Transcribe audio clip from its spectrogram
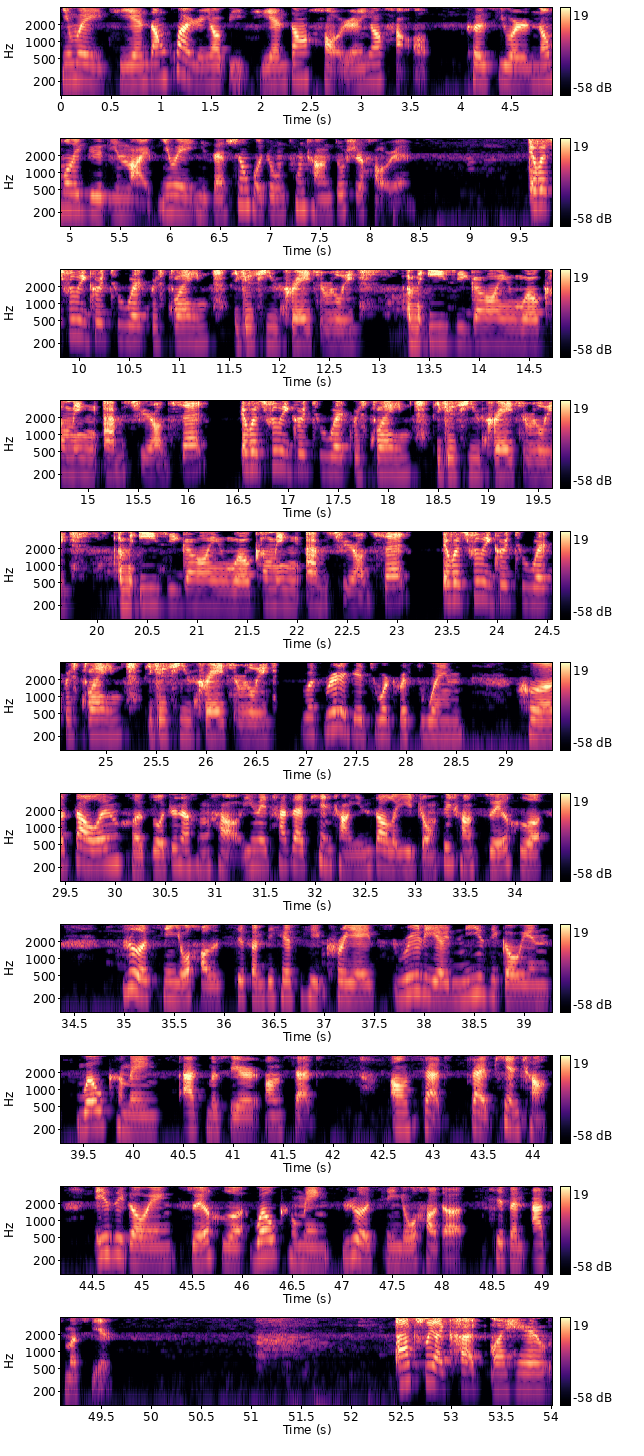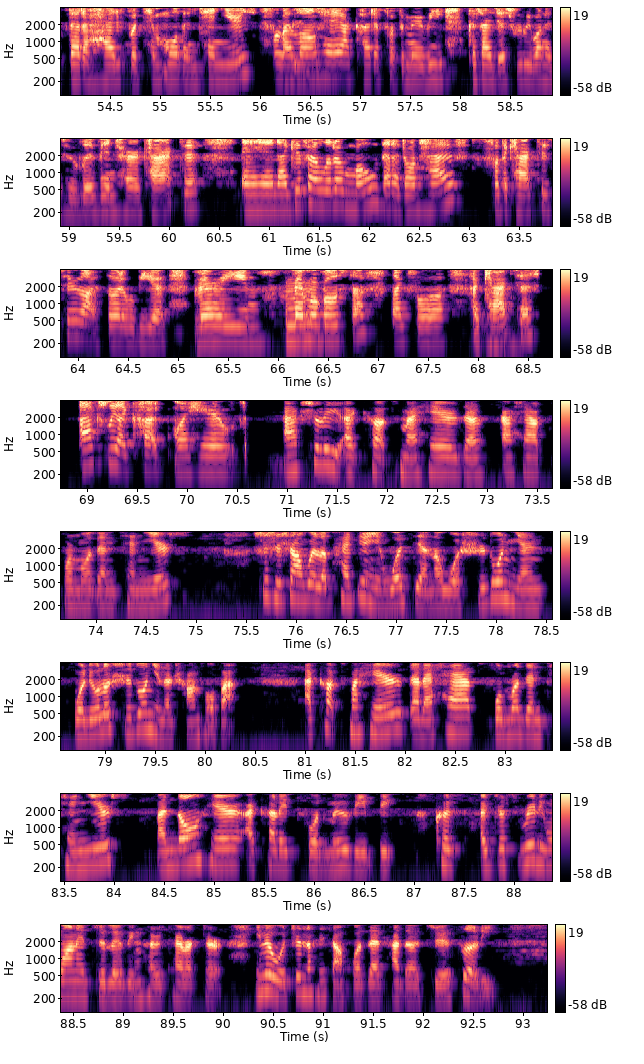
因为体验当坏人要比体验当好人要好。because you are normally good in life，因为你在生活中通常都是好人。 It was really good to work with Dwayne because he creates a really um, easygoing, welcoming atmosphere on set. It was really good to work with Dwayne because he creates a really um, easygoing, welcoming atmosphere on set. It was really good to work with Dwayne because he creates a really. It was really good to work with Dwayne 和道恩合作真的很好，因为他在片场营造了一种非常随和、 热情友好的气氛。Because he creates really an easygoing, welcoming atmosphere on set. On set 在片场，easygoing 随和，welcoming 热情友好的气氛 atmosphere。 Actually, I cut my hair that I had for ten, more than 10 years. Oh, my really? long hair, I cut it for the movie because I just really wanted to live in her character. And I give her a little mole that I don't have for the character too. I thought it would be a very memorable stuff, like for her character. Actually, I cut my hair. Actually, I cut my hair that I had for more than 10 years. 事实上，为了拍电影，我剪了我十多年，我留了十多年的长头发。 I cut my hair that I had for more than 10 years. My long hair, I cut it for the movie because I just really wanted to live in her character. 因为我真的很想活在她的角色里，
